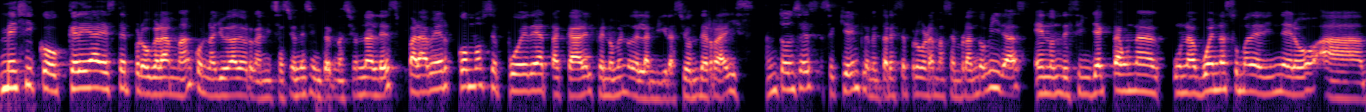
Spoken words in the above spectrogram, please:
México crea este programa con la ayuda de organizaciones internacionales para ver cómo se puede atacar el fenómeno de la migración de raíz. Entonces, se quiere implementar este programa Sembrando Vidas, en donde se inyecta una, buena suma de dinero a,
